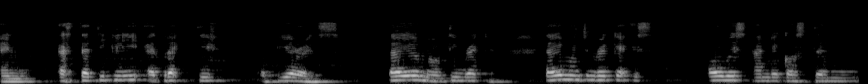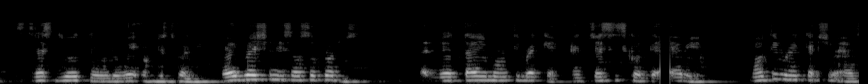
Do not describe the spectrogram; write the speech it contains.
an aesthetically attractive appearance. Tire mounting bracket. Tire mounting bracket is always under constant stress due to the weight of the stroller. Vibration is also produced at the tire mounting bracket and chassis contact area. Mounting bracket should have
